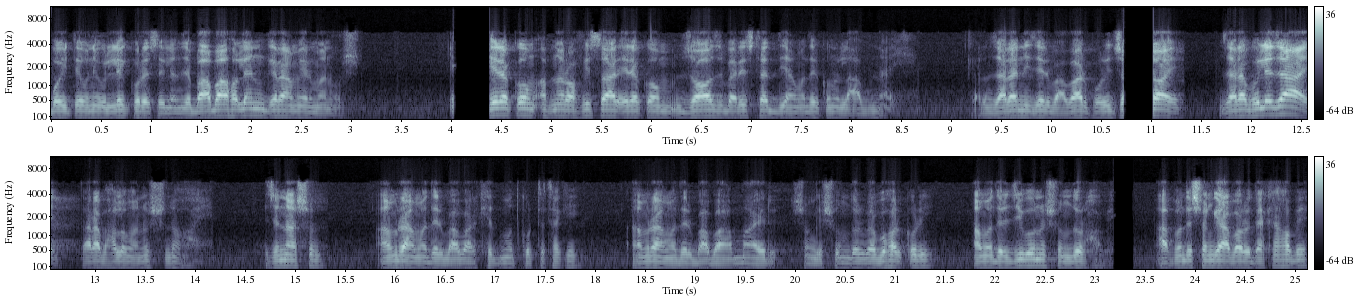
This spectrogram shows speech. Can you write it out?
বইতে উনি উল্লেখ করেছিলেন যে, বাবা হলেন গ্রামের মানুষ। এরকম আপনার অফিসার, এরকম জজ, ব্যারিস্টার দিয়ে আমাদের কোনো লাভ নাই। কারণ যারা নিজের বাবার পরিচয়, যারা ভুলে যায়, তারা ভালো মানুষ নয়। এজন্য আসুন, আমরা আমাদের বাবার খেদমত করতে থাকি। আমরা আমাদের বাবা মায়ের সঙ্গে সুন্দর ব্যবহার করি। আমাদের জীবনও সুন্দর হবে। আপনাদের সঙ্গে আবারও দেখা হবে।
